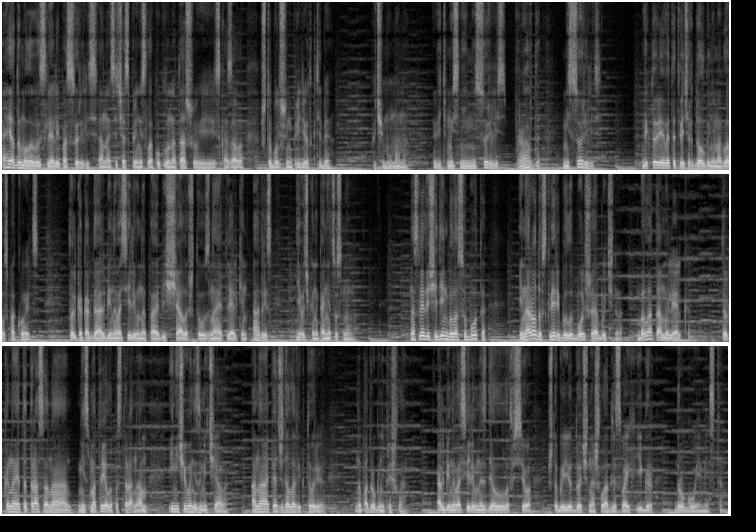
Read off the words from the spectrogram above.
А я думала, вы с Лялей поссорились. Она сейчас принесла куклу Наташу и сказала, что больше не придет к тебе. Почему, мама? Ведь мы с ней не ссорились. Правда? Не ссорились? Виктория в этот вечер долго не могла успокоиться. Только когда Альбина Васильевна пообещала, что узнает Лялькин адрес, девочка наконец уснула. На следующий день была суббота, и народу в сквере было больше обычного. Была там и Лялька. Только на этот раз она не смотрела по сторонам и ничего не замечала. Она опять ждала Викторию, но подруга не пришла. Альбина Васильевна сделала все, чтобы ее дочь нашла для своих игр другое место.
